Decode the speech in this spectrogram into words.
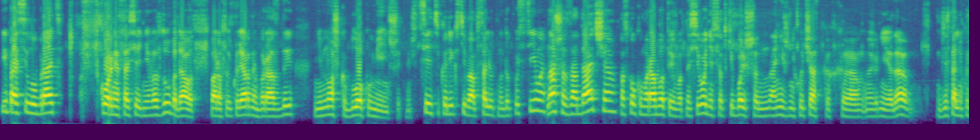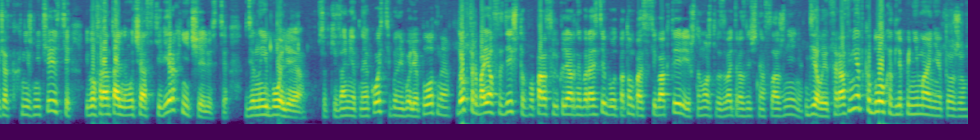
И просил убрать с корня соседнего зуба, да, вот с парациркулярной борозды, немножко блок уменьшить. Значит, все эти коррективы абсолютно допустимы. Наша задача, поскольку мы работаем вот на сегодня все-таки больше на нижних участках, э, вернее, да, в дистальных участках нижней челюсти и во фронтальном участке верхней челюсти, где наиболее все-таки заметная кость, типа наиболее плотная. Доктор боялся здесь, что по парацеллюлярной борозде будут потом пасти бактерии, что может вызывать различные осложнения. Делается разметка блока для понимания тоже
